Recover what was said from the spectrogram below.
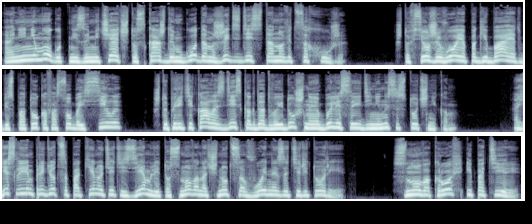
Они не могут не замечать, что с каждым годом жить здесь становится хуже, что все живое погибает без потоков особой силы, что перетекало здесь, когда двоедушные были соединены с источником. А если им придется покинуть эти земли, то снова начнутся войны за территории. Снова кровь и потери.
